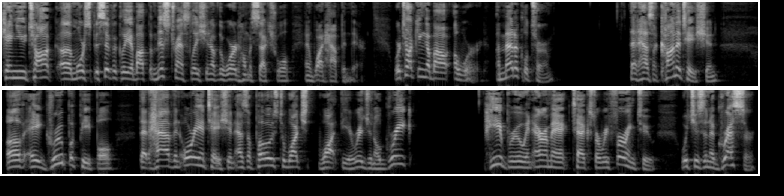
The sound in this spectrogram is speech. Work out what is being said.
Can you talk uh, more specifically about the mistranslation of the word homosexual and what happened there? We're talking about a word, a medical term that has a connotation of a group of people that have an orientation as opposed to what, what the original Greek, Hebrew, and Aramaic text are referring to, which is an aggressor,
